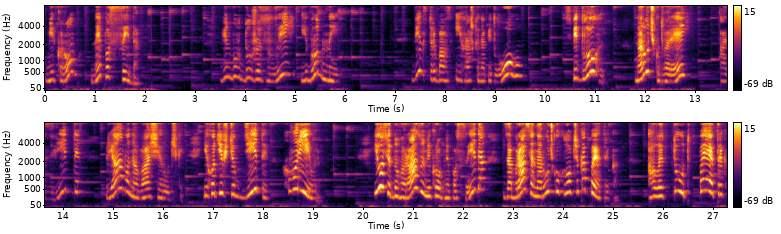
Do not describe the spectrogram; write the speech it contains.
мікроб Непосида. Він був дуже злий і брудний. Він стрибав з іграшки на підлогу, з підлоги на ручку дверей, а звідти прямо на ваші ручки і хотів, щоб діти хворіли. І ось одного разу мікроб Непосида забрався на ручку хлопчика Петрика. Але тут Петрик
